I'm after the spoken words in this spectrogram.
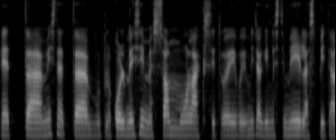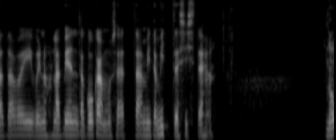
et äh, mis need võib-olla kolm esimest sammu oleksid või, või mida kindlasti meeles pidada või, või noh, läbi enda kogemuse, et mida mitte siis teha? No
